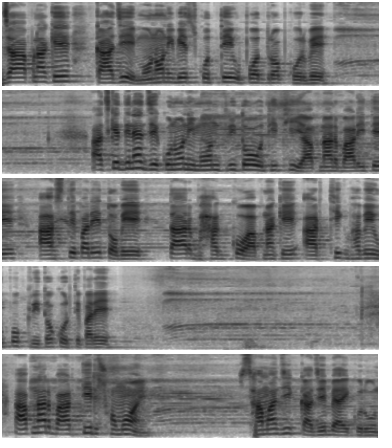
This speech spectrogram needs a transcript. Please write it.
যা আপনাকে কাজে মনোনিবেশ করতে উপদ্রব করবে। আজকের দিনে যে কোনো নিমন্ত্রিত অতিথি আপনার বাড়িতে আসতে পারে, তবে তার ভাগ্য আপনাকে আর্থিকভাবে উপকৃত করতে পারে। আপনার বাড়তির সময় সামাজিক কাজে ব্যয় করুন।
